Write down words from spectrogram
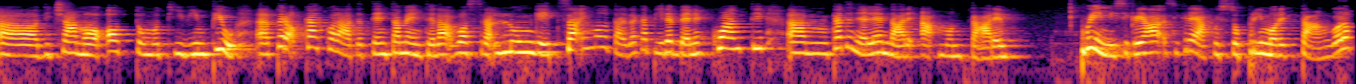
uh, diciamo 8 motivi in più uh, però calcolate attentamente la vostra lunghezza in modo tale da capire bene quanti um, catenelle andare a montare quindi si crea, si crea questo primo rettangolo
